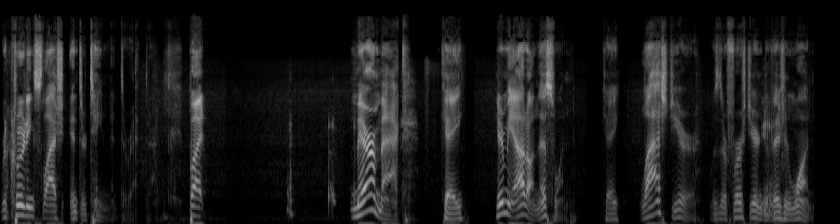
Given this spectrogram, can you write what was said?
recruiting slash entertainment director. But Merrimack, okay, hear me out on this one. Okay, last year was their first year in Division One.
